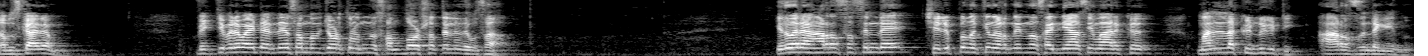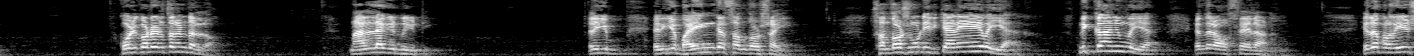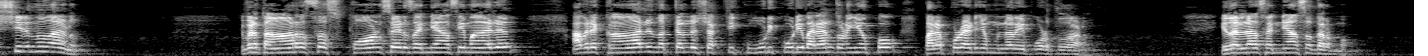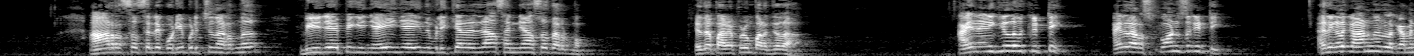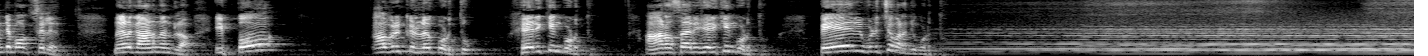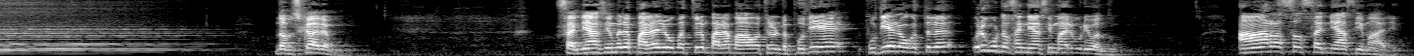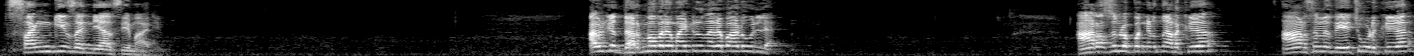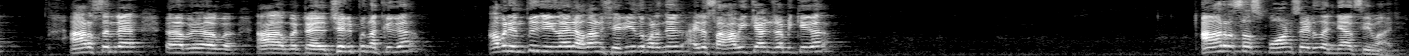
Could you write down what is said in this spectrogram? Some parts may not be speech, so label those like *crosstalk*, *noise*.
നമസ്കാരം. വ്യക്തിപരമായിട്ട് എന്നെ സംബന്ധിച്ചിടത്തോളം ഇന്ന് സന്തോഷത്തിന്റെ ദിവസമാണ് ഇതുവരെ ആർ എസ് എസിന്റെ ചെരുപ്പ് നക്കി നടന്നിരുന്ന സന്യാസിമാർക്ക് നല്ല കിണ്ണു കിട്ടി ആർ എസ് എസിന്റെ കയ്യിൽ നിന്ന്. കോഴിക്കോട് എടുത്തിട്ടുണ്ടല്ലോ നല്ല കിണ്ണു കിട്ടി. എനിക്ക് എനിക്ക് ഭയങ്കര സന്തോഷമായി സന്തോഷം കൊണ്ട് ഇരിക്കാനേ വയ്യ. നിൽക്കാനും വയ്യ എന്നൊരവസ്ഥയിലാണ്. ഇത് പ്രതീക്ഷിച്ചിരുന്നതാണ് ഇവിടുത്തെ ആർ എസ് എസ് സ്പോൺസേഡ് സന്യാസിമാര് അവരെ കാൽ നക്കലിന്റെ ശക്തി കൂടിക്കൂടി വരാൻ തുടങ്ങിയപ്പോൾ പലപ്പോഴായിട്ട് ഞാൻ മുന്നറിയിപ്പ് കൊടുത്തതാണ്. ഇതല്ല സന്യാസധർമ്മം. ആർ എസ് എസിന്റെ കൊടി പിടിച്ച് നടന്ന് ബി ജെ പിക്ക് ഞെയ് ഞെയ് എന്ന് വിളിക്കലല്ല സന്യാസധർമ്മം. ഇത് പലപ്പോഴും പറഞ്ഞതാണ്. അതിനെനിക്കുള്ളത് കിട്ടി. അതിനുള്ള റെസ്പോൺസ് കിട്ടി. അത് നിങ്ങൾ കാണുന്നുണ്ടല്ലോ കമന്റ് ബോക്സിൽ നിങ്ങൾ കാണുന്നുണ്ടല്ലോ. ഇപ്പോ അവർക്കുള്ളത് കൊടുത്തു. ശരിക്കും കൊടുത്തു. ആർ എസ് ആർ ശരിക്കും കൊടുത്തു. പേര് വിളിച്ചു പറഞ്ഞു കൊടുത്തു. നമസ്കാരം. സന്യാസിമാര് പല രൂപത്തിലും പല ഭാവത്തിലുണ്ട്. പുതിയ പുതിയ ലോകത്തിൽ ഒരു കൂട്ടം സന്യാസിമാർ കൂടി വന്നു. ആർ എസ് എസ് സന്യാസിമാര് സംഘി സന്യാസിമാര്. അവർക്ക് ധർമ്മപരമായിട്ടൊരു നിലപാടുമില്ല. ആർ എസിനൊപ്പം കിടന്ന് നടക്കുക ആർ എസിന് തേച്ചു കൊടുക്കുക ആർ എസിന്റെ മറ്റേ ചെരുപ്പ് നക്കുക. അവരെന്ത് ചെയ്താലും അതാണ് ശരിയെന്ന് പറഞ്ഞ് അതിനെ സ്ഥാപിക്കാൻ ശ്രമിക്കുക. ആർ എസ് എസ് സ്പോൺസേഡ് സന്യാസിമാര്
